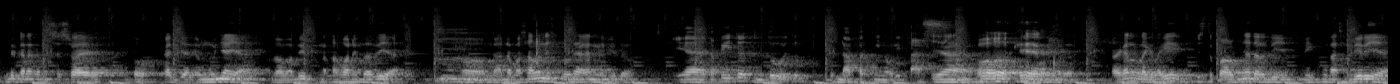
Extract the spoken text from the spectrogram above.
Ini karena sesuai untuk kajian ilmunya ya, dalam arti pengetahuan itu tadi ya, Hmm. Oh, nggak ada masalah nih sebelumnya kan kayak gitu. Ya tapi itu tentu itu pendapat minoritas Ya, oke. bener. Tapi kan lagi-lagi justru problemnya adalah di lingkungan sendiri ya.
